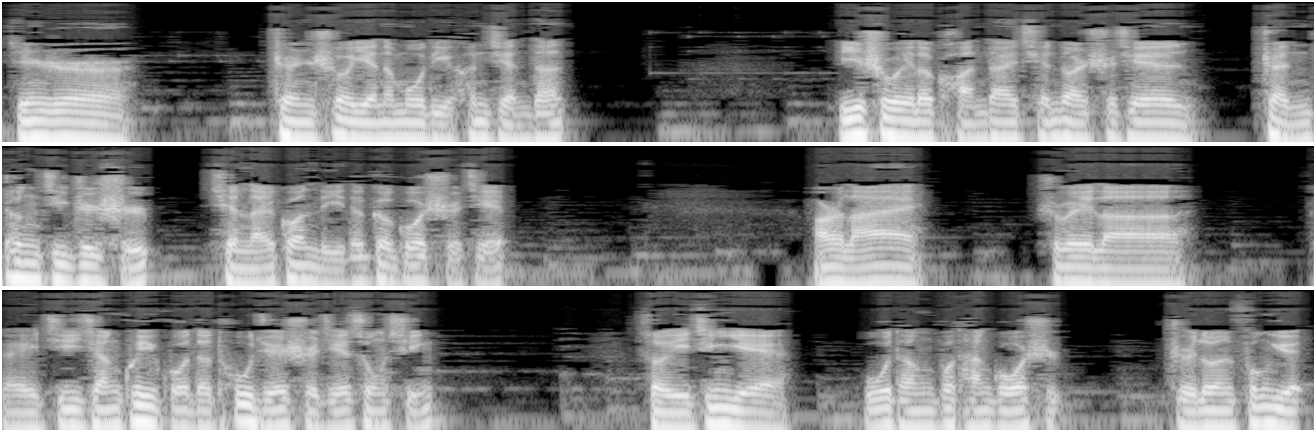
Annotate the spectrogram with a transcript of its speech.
今日朕设宴的目的很简单，一是为了款待前段时间朕登基之时前来观礼的各国使节；二来是为了给即将归国的突厥使节送行。所以今夜吾等不谈国事，只论风月。”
